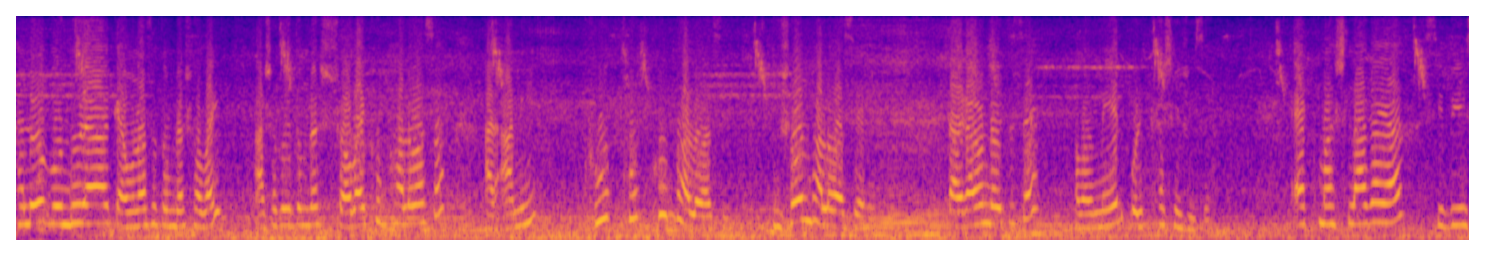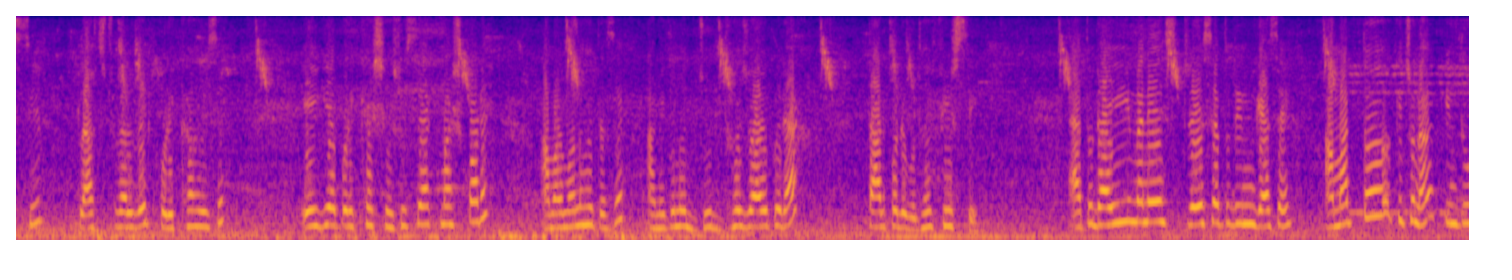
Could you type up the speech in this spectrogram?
হ্যালো বন্ধুরা কেমন আছো তোমরা সবাই? আশা করি তোমরা সবাই খুব ভালো আছো আর আমি খুব খুব খুব ভালো আছি। ভীষণ ভালো আছি আমি। তার কারণটা হইতেছে আমার মেয়ের পরীক্ষা শেষ হয়েছে এক মাস লাগায়া সিবিএসসির ক্লাস টুয়েলভের পরীক্ষা হয়েছে এই গিয়ে পরীক্ষা শেষ হয়েছে এক মাস পরে। আমার মনে হইতেছে আমি কোনো যুদ্ধ জয় কইরা তারপরে বোধহয় ফিরছি। এতটাই মানে স্ট্রেস এতদিন গেছে। আমার তো কিছু না কিন্তু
